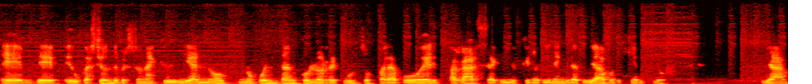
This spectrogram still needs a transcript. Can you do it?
de educación de personas que hoy día no, no cuentan con los recursos para poder pagarse, aquellos que no tienen gratuidad, por ejemplo, ya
